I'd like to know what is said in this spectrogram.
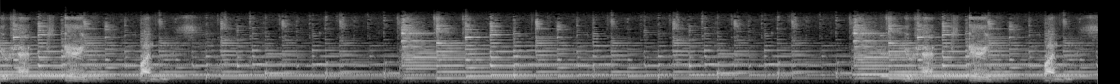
You have experienced oneness. Oneness.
